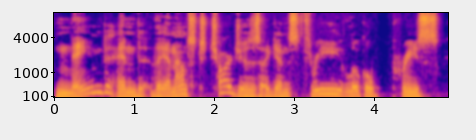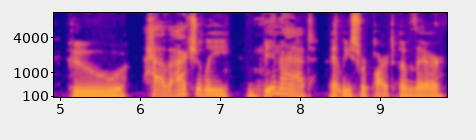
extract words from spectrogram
named and they announced charges against three local priests who have actually been at, at least for part of their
